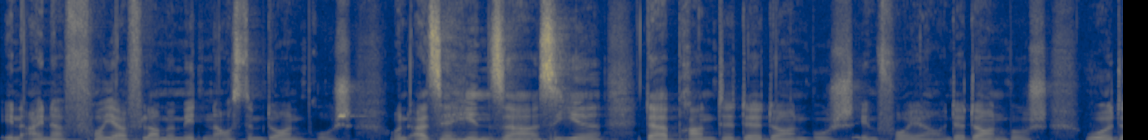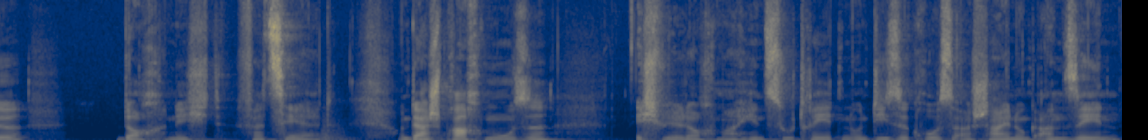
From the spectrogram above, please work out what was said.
in einer Feuerflamme mitten aus dem Dornbusch. Und als er hinsah, siehe, da brannte der Dornbusch im Feuer. Und der Dornbusch wurde doch nicht verzehrt. Und da sprach Mose, ich will doch mal hinzutreten und diese große Erscheinung ansehen,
